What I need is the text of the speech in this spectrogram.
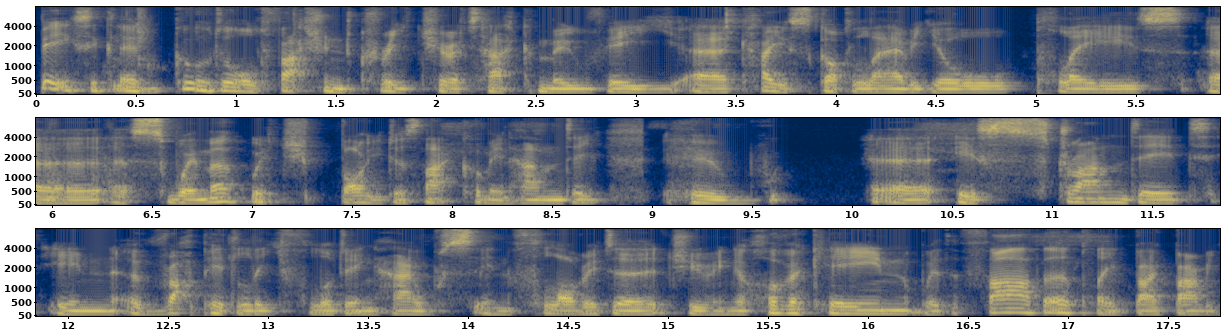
basically a good old-fashioned creature attack movie. Uh, Kaya Scodelario plays a swimmer, which boy does that come in handy. Who uh, is stranded in a rapidly flooding house in Florida during a hurricane with a father played by Barry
